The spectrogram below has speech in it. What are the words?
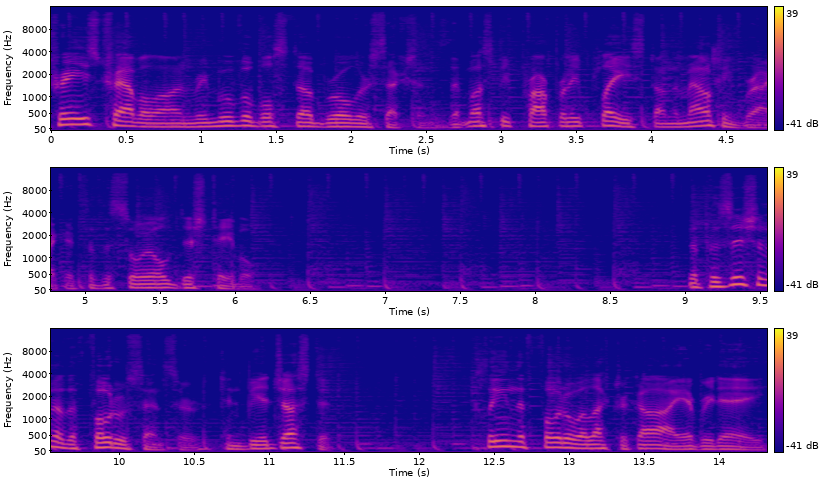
Trays travel on removable stub roller sections that must be properly placed on the mounting brackets of the soiled dish table. The position of the photosensor can be adjusted. Clean the photoelectric eye every day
